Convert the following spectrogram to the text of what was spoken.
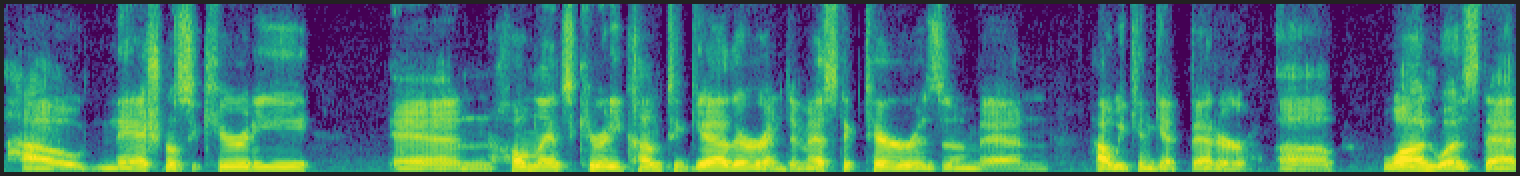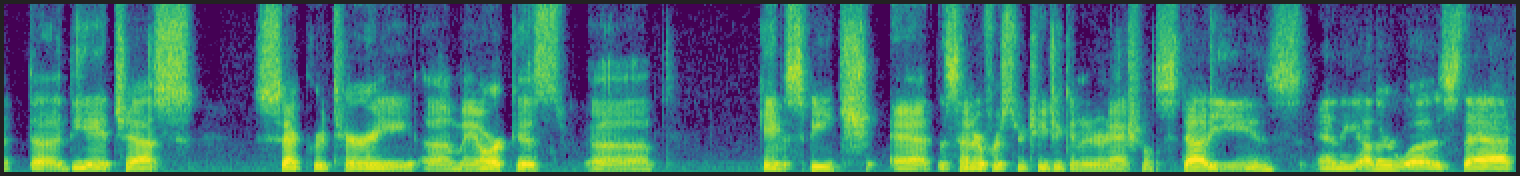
how national security and homeland security come together and domestic terrorism and how we can get better. Uh, one was that DHS Secretary Mayorkas gave a speech at the Center for Strategic and International Studies, and the other was that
